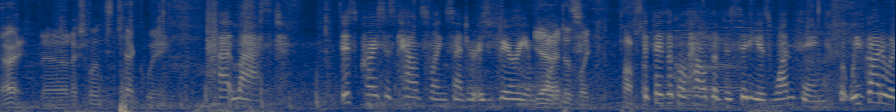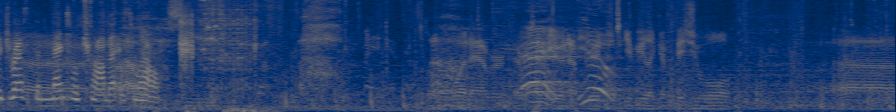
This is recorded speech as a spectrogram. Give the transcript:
Alright, uh, next one's Tech Wing. At last. This crisis counseling center is very important. Yeah, it does like pops The up. physical little, health of the uh, city is one thing, but we've got to address the mental trauma as well. Well, whatever. Every time you do an upgrade, just to give you like a visual uh,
